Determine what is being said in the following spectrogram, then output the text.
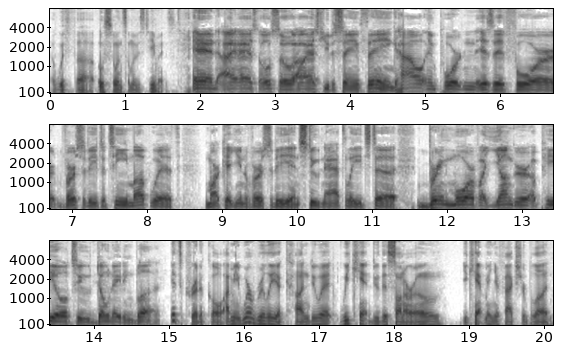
with uh, Oso and some of his teammates. And I asked also, I'll ask you the same thing. How important is it for Versiti to team up with Marquette University and student athletes to bring more of a younger appeal to donating blood? It's critical. I mean, we're really a conduit. We can't do this on our own. You can't manufacture blood.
